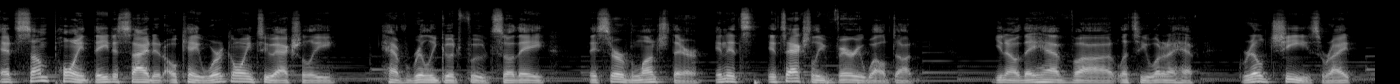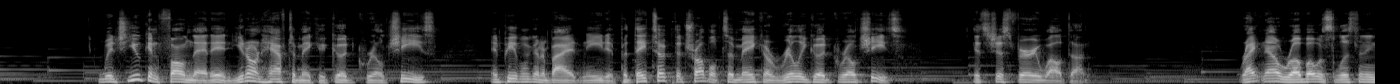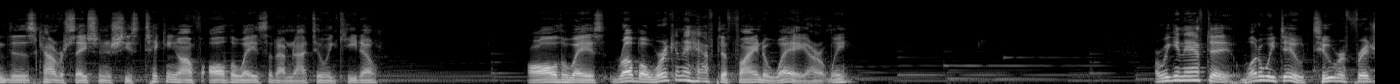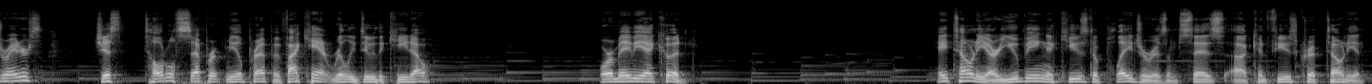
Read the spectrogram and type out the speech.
at some point they decided, okay, we're going to actually have really good food. So they they serve lunch there, and it's it's actually very well done. You know, they have uh, let's see, what did I have? Grilled cheese, right? Which you can phone that in. You don't have to make a good grilled cheese and people are going to buy it and eat it. But they took the trouble to make a really good grilled cheese. It's just very well done. Right now, Robo is listening to this conversation and she's ticking off all the ways that I'm not doing keto. All the ways. Robo, we're going to have to find a way, aren't we? Are we going to have to, what do we do? Two refrigerators? Just total separate meal prep if I can't really do the keto? Or maybe I could. Hey, Tony, are you being accused of plagiarism? Says uh, Confused Kryptonian.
